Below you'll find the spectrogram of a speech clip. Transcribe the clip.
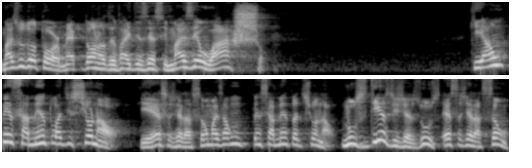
Mas o doutor MacDonald vai dizer assim: Mas eu acho que há um pensamento adicional, que essa geração, mas há um pensamento adicional. Nos dias de Jesus, essa geração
